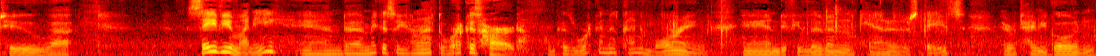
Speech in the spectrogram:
to uh, save you money and uh, make it so you don't have to work as hard because working is kind of boring. And if you live in Canada or States every time you go and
